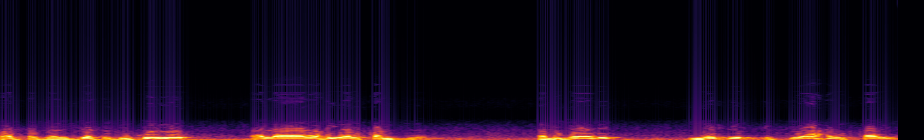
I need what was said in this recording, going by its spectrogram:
فسد الجسد كله ألا وهي القلب. فلذلك يجب إصلاح القلب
